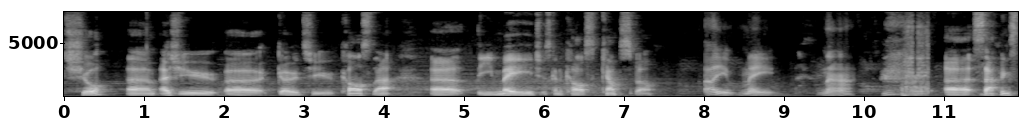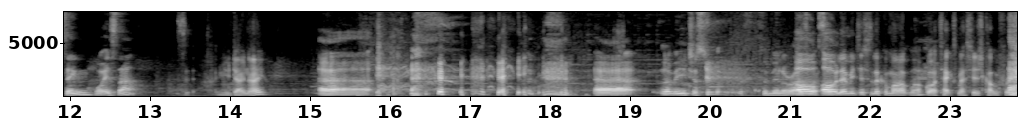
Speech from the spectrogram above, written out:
Sure. Um, as you uh, go to cast that, uh, the mage is going to cast counterspell. Hey, mate. Nah, Uh, sapping sting. What is that? you don't know. Uh, uh, let me just familiarize oh, myself. oh, let me just look at my. I've got a text message come through.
